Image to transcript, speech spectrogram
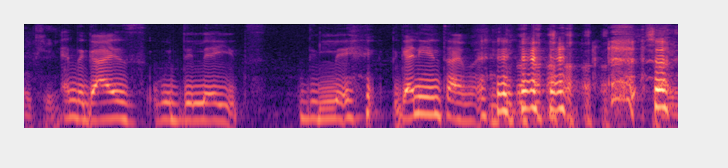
Okay. and the guys would delay it, delay the Ghanaian time, man. Charlie,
